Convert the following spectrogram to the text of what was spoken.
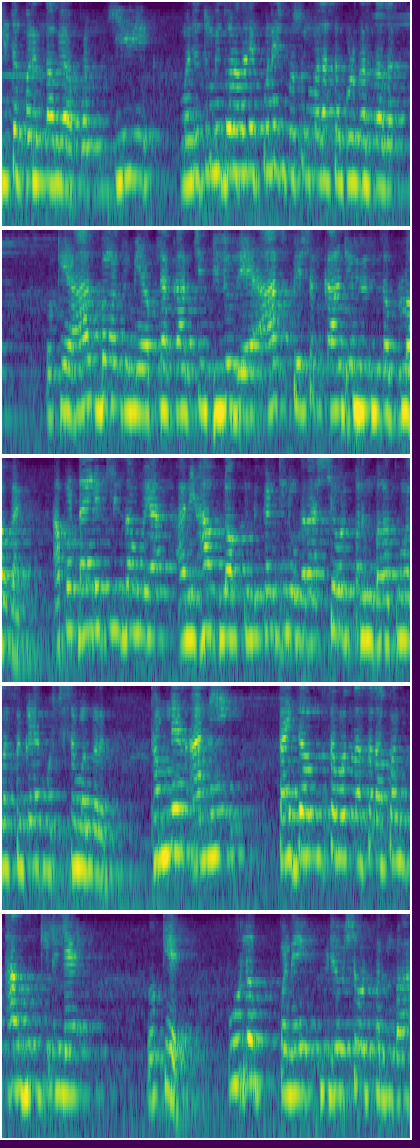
इथंपर्यंत आलोय आपण. ही म्हणजे तुम्ही दोन हजार एकोणीसपासून मला सपोर्ट करत आलात. ओके आज बघा तुम्ही आपल्या कारची डिलिव्हरी आहे. आज स्पेशल कार डिलिव्हरीचा ब्लॉग आहे. आपण डायरेक्टली जाऊया आणि हा ब्लॉग तुम्ही कंटिन्यू करा. शेवटपर्यंत बघा तुम्हाला सगळ्या गोष्टी समजणार आहेत. थमनेल आणि टायटल समजलं असेल आपण थार बुक केलेली आहे. ओके पूर्णपणे व्हिडिओ शेवटपर्यंत बघा.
